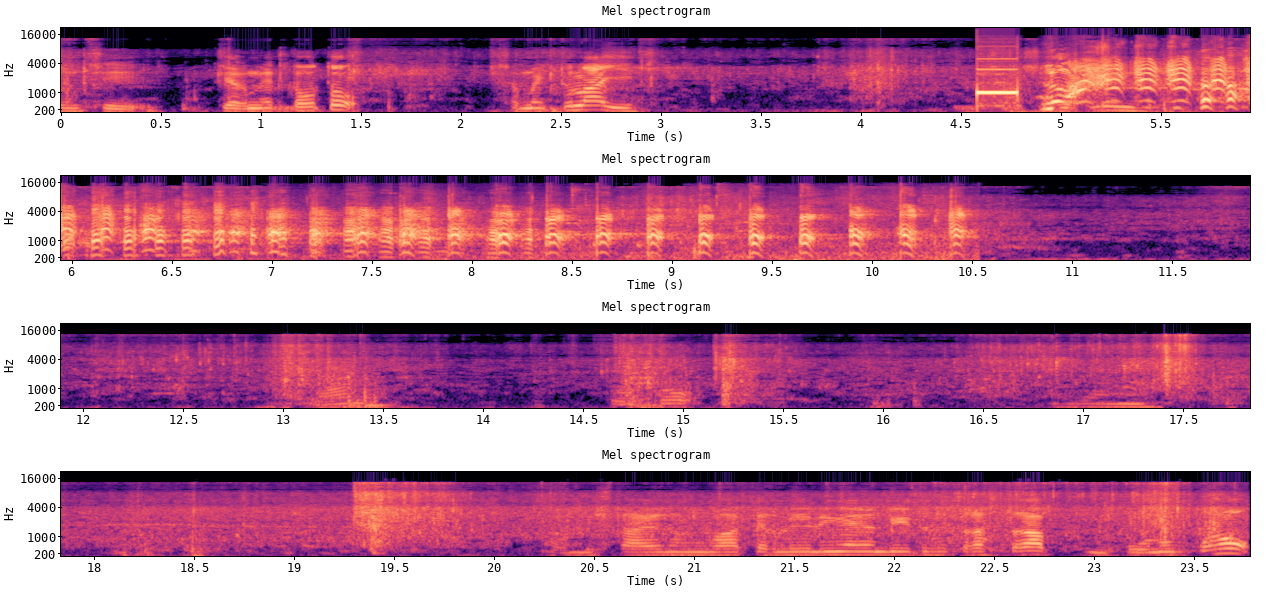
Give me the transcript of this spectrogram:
Ayun si Kernet Toto sa may tulay. Lo! Yan. Toto. Ayan. Tayo ng water lily ngayon dito sa trash trap. Punong-puno.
